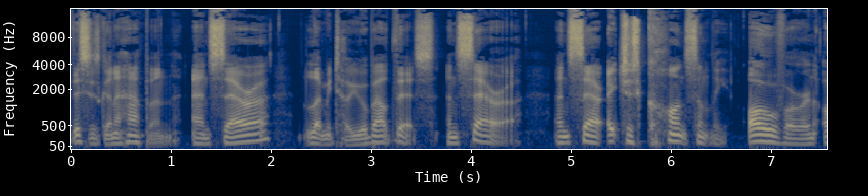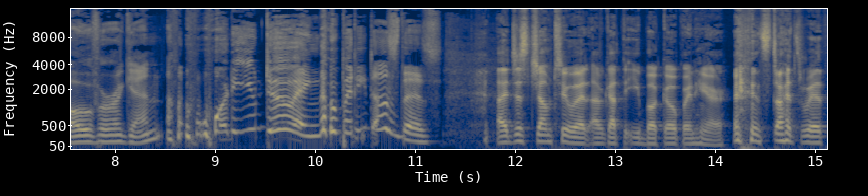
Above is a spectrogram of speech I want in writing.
this is going to happen. And Sarah, let me tell you about this. And Sarah, and Sarah, it just constantly over and over again. I'm like, what are you doing? Nobody does this. I just jumped to it. I've got the ebook open here. It starts with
